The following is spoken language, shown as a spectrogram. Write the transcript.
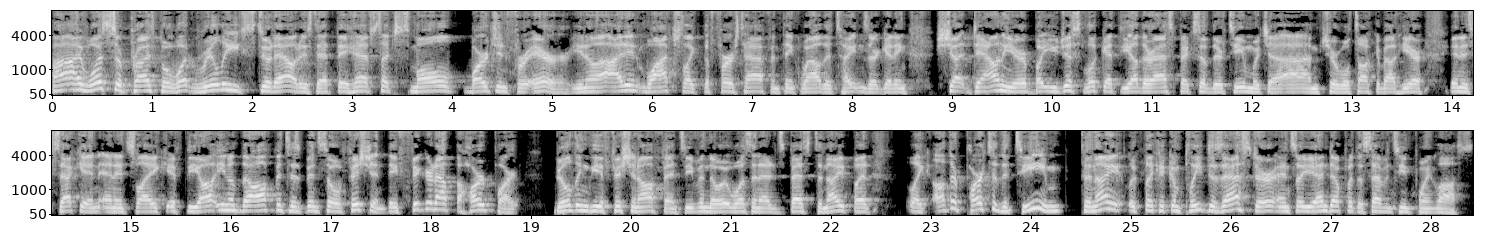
I was surprised, but what really stood out is that they have such small margin for error. You know, I didn't watch like the first half and think, wow, the Titans are getting shut down here. But you just look at the other aspects of their team, which I, am sure we'll talk about here in a second. And it's like if the, you know, the offense has been so efficient, they figured out the hard part building the efficient offense, even though it wasn't at its best tonight. But like other parts of the team tonight looked like a complete disaster. And so you end up with a 17 point loss.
